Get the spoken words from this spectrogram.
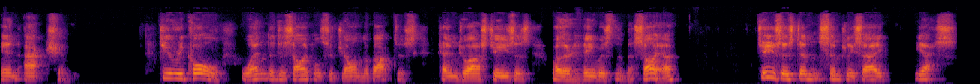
in action. Do you recall when the disciples of John the Baptist came to ask Jesus whether he was the Messiah? Jesus didn't simply say, Yes.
